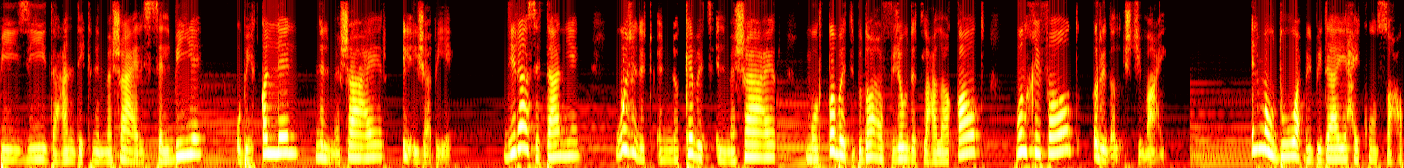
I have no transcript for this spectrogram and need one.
بيزيد عندك من المشاعر السلبية وبيقلل من المشاعر الإيجابية. دراسة تانية وجدت أنه كبت المشاعر مرتبط بضعف جودة العلاقات وانخفاض الرضا الاجتماعي. الموضوع بالبداية حيكون صعب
